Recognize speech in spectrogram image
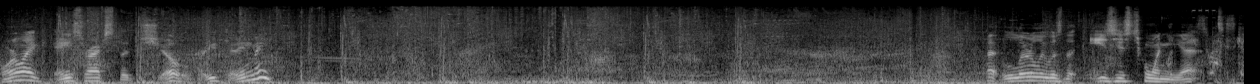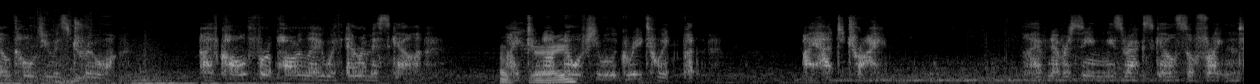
More like Ace Rex the joke. Are you kidding me? That literally was the easiest one yet. I do not know if she will agree to it, but I had to try. I have never seen Mithrax Kell so frightened.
